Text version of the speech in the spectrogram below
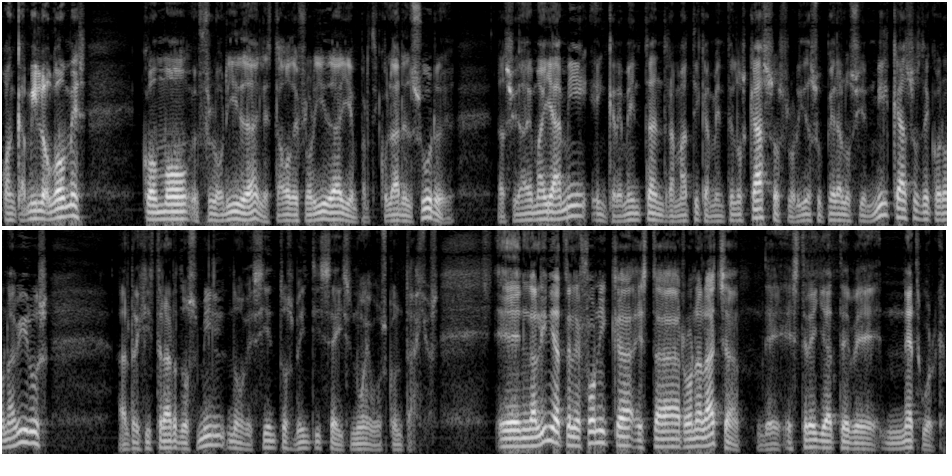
Juan Camilo Gómez cómo Florida, el estado de Florida y en particular el sur, la ciudad de Miami, incrementan dramáticamente los casos. Florida supera los 100.000 casos de coronavirus al registrar 2.926 nuevos contagios. En la línea telefónica está Ronald Hacha de Estrella TV Network.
